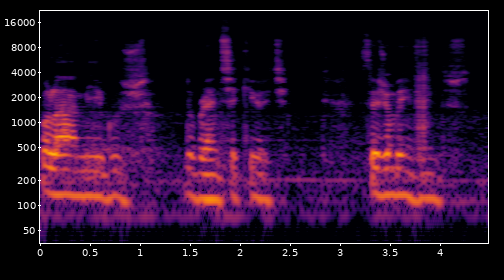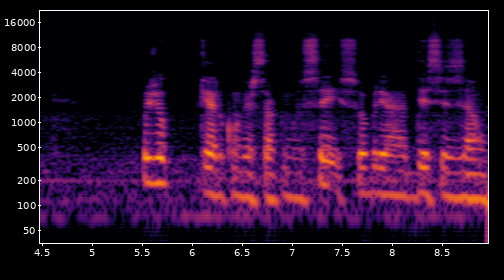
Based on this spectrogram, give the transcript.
Olá, amigos do Brand Security. Sejam bem-vindos. Hoje eu quero conversar com vocês sobre a decisão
